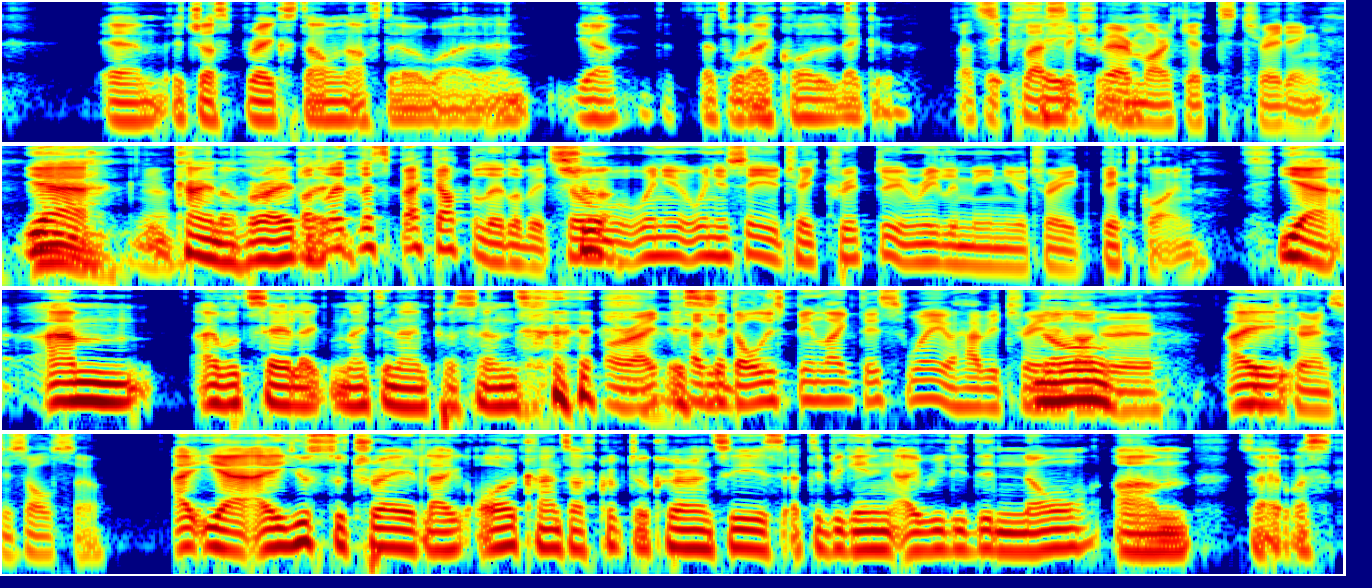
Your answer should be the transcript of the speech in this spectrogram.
um, it just breaks down after a while. And yeah, that, that's what I call like a That's classic bear market trading. yeah, Yeah. kind of right. But Like- let, let's back up a little bit. So Sure. when you when you say you trade crypto, you really mean you trade Bitcoin. yeah, um, I would say like ninety nine percent. All right. Has it always been like this way, or have you traded No, other I currencies also? I yeah, I used to trade like all kinds of cryptocurrencies. At the beginning, I really didn't know. Um, so I was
